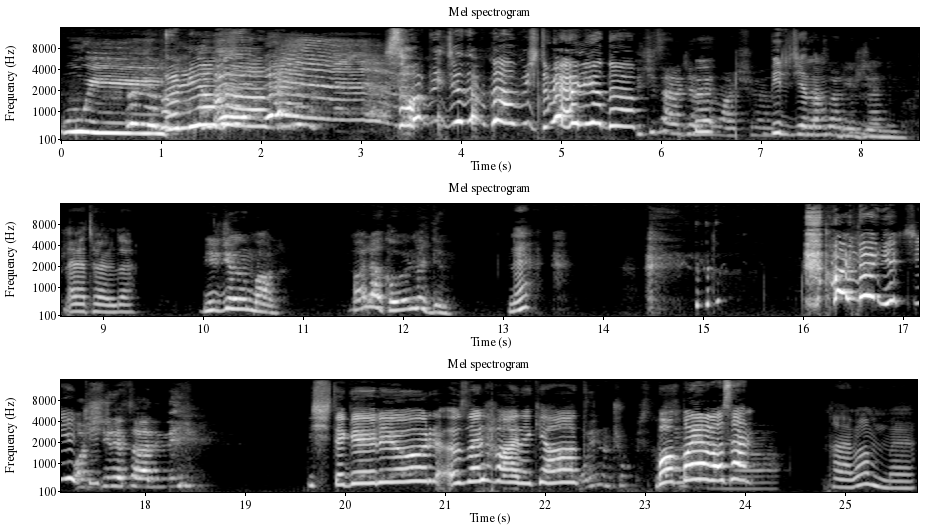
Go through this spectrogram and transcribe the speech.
Uy. ölüyorum son bir canım kalmıştı ve ölüyordum İki tane canım var şu an. Bir canım. Biraz var, Bir canım. evet öldü Bir canım var. Hala ölmedim. ne geçiyor Aşiret halindeyim. İşte geliyor özel harekat Oyunun çok pis. Bombaya basan- ya. tamam mı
